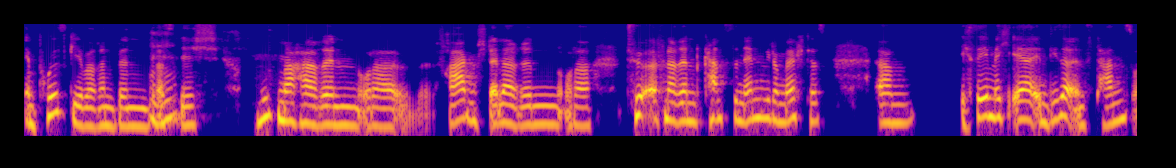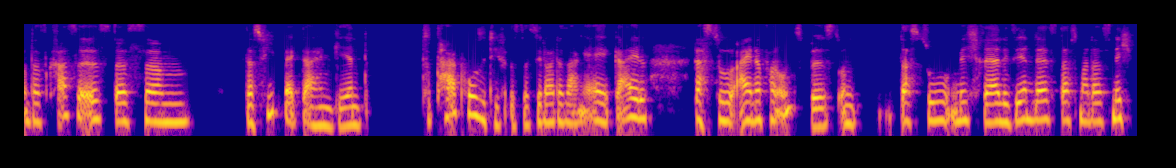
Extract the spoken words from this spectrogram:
Impulsgeberin bin, mhm. dass ich Mutmacherin oder Fragenstellerin oder Türöffnerin, kannst du nennen, wie du möchtest. Ähm, ich sehe mich eher in dieser Instanz und das Krasse ist, dass ähm, das Feedback dahingehend total positiv ist, dass die Leute sagen, ey, geil, dass du eine von uns bist und dass du mich realisieren lässt, dass man das nicht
